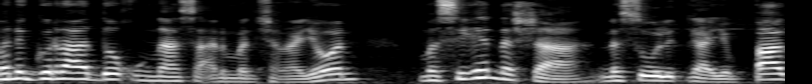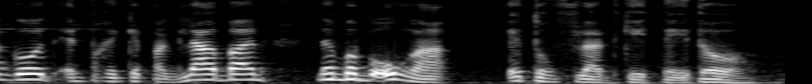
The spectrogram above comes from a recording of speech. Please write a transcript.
panigurado kung nasaan man siya ngayon, masaya na siya, nasulit nga yung pagod and pakikipaglaban na mabuo nga itong floodgate na ito.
